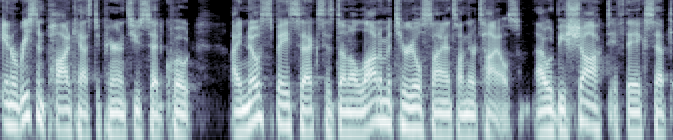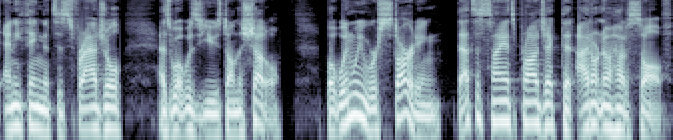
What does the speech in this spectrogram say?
In a recent podcast appearance, you said, quote, I know SpaceX has done a lot of material science on their tiles. I would be shocked if they accept anything that's as fragile as what was used on the shuttle. But when we were starting, that's a science project that I don't know how to solve.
